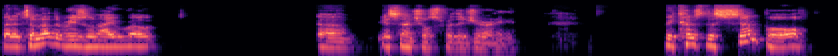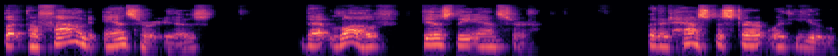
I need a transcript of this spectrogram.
but it's another reason I wrote uh, Essentials for the Journey because the simple but profound answer is that love is the answer, but it has to start with you.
